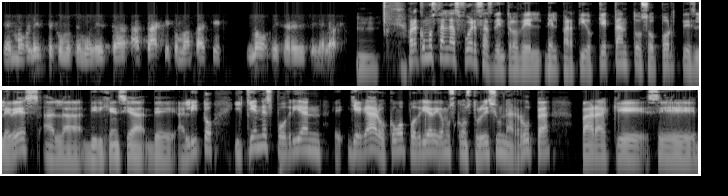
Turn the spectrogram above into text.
que moleste como se molesta, ataque como ataque, no dejaré de señalarlo. Mm. Ahora, ¿cómo están las fuerzas dentro del, del, partido? ¿Qué tantos soportes le ves a la dirigencia de Alito? ¿Y quiénes podrían eh, llegar o cómo podría, digamos, construirse una ruta para que se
